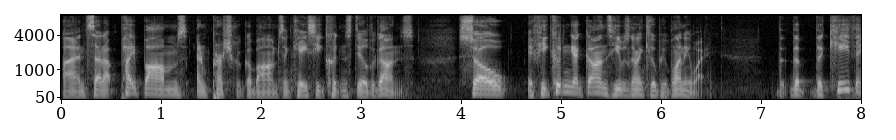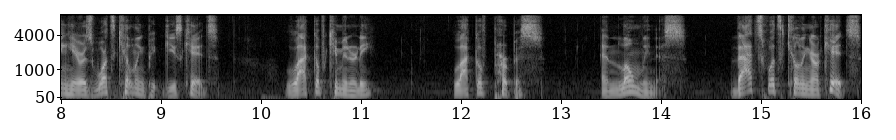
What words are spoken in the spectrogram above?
uh, and set up pipe bombs and pressure cooker bombs in case he couldn't steal the guns. So if he couldn't get guns, he was going to kill people anyway. The, the the key thing here is what's killing these kids: lack of community, lack of purpose, and loneliness. That's what's killing our kids.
